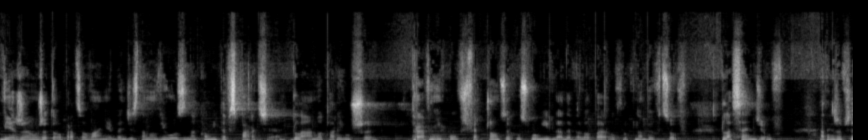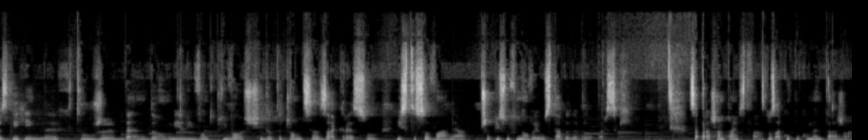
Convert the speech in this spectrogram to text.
Wierzę, że to opracowanie będzie stanowiło znakomite wsparcie dla notariuszy, prawników świadczących usługi dla deweloperów lub nabywców, dla sędziów, a także wszystkich innych, którzy będą mieli wątpliwości dotyczące zakresu i stosowania przepisów nowej ustawy deweloperskiej. Zapraszam Państwa do zakupu komentarza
